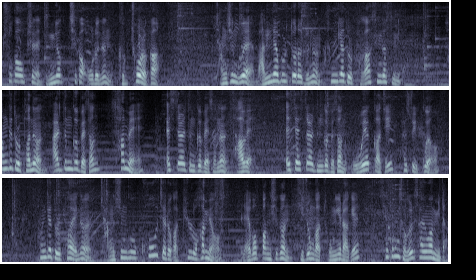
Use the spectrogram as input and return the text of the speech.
추가 옵션의 능력치가 오르는 극초월과 장신구의 만렙을 뚫어주는 한계 돌파가 생겼습니다. 한계 돌파는 R등급에선 3회, SR 등급에서는 4회, SSR 등급에선 5회까지 할 수 있고요. 한계 돌파에는 장신구 코어 제로가 필요하며 레버 방식은 기존과 동일하게 세공석을 사용합니다.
